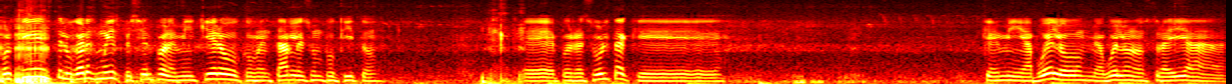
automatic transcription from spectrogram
¿Por qué este lugar es muy especial para mí? Quiero comentarles un poquito. Eh, pues resulta que que mi abuelo, mi abuelo nos traía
